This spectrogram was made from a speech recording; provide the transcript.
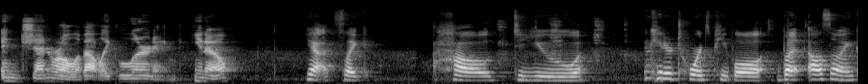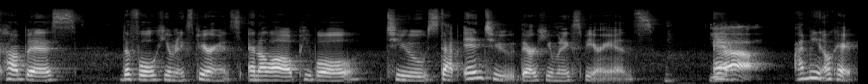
in general about like learning, you know? Yeah, it's like how do you cater towards people, but also encompass the full human experience and allow people to step into their human experience. Yeah. And, I mean, okay.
